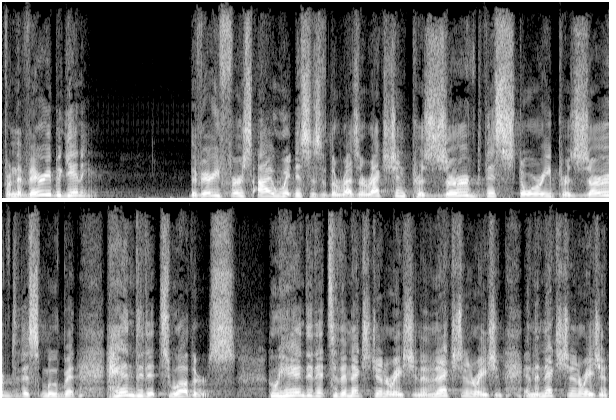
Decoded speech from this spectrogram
From the very beginning, the very first eyewitnesses of the resurrection preserved this story, preserved this movement, handed it to others who handed it to the next generation and the next generation and the next generation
